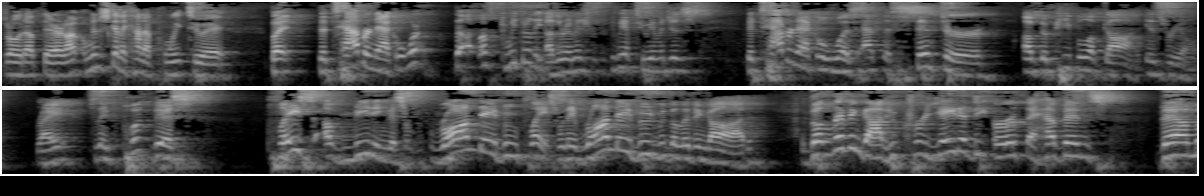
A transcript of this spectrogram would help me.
throw it up there. And I'm just going to kind of point to it. But the tabernacle, the, can we throw the other image? Do we have two images? the tabernacle was at the center of the people of God, Israel, right? So they put this place of meeting, this rendezvous place where they rendezvoused with the living God, the living God who created the earth, the heavens, them.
